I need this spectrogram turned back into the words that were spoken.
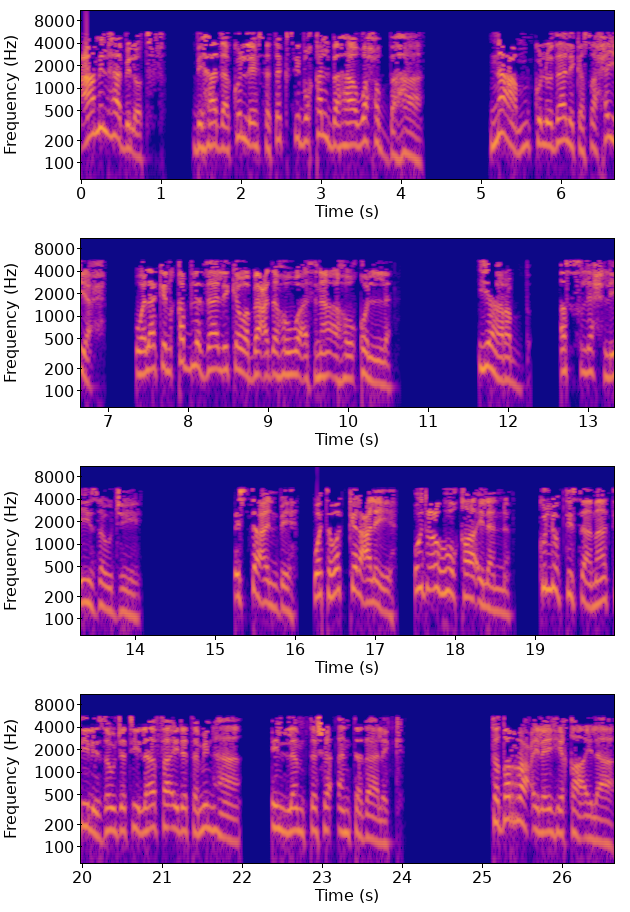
عاملها بلطف. بهذا كله ستكسب قلبها وحبها. نعم كل ذلك صحيح. ولكن قبل ذلك وبعده وأثناءه قل يا رب أصلح لي زوجي. استعن به وتوكل عليه. ادعه قائلا كل ابتساماتي لزوجتي لا فائدة منها إن لم تشأ أنت ذلك. تضرع إليه قائلا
